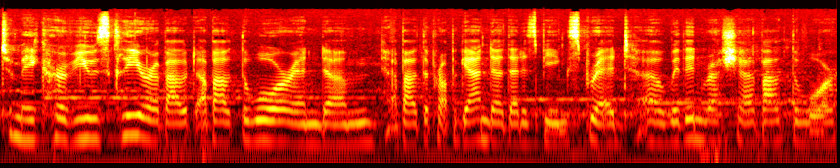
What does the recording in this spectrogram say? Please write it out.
to make her views clear about, about the war and um, about the propaganda that is being spread uh, within Russia about the war.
